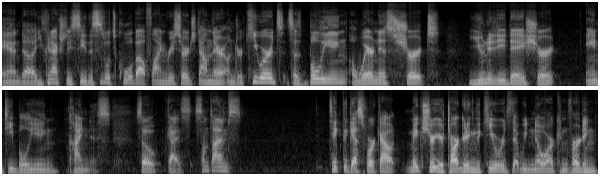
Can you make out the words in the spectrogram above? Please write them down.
And uh, you can actually see this is what's cool about Flying Research down there under keywords. It says bullying, awareness shirt, Unity Day shirt, anti bullying, kindness. So, guys, sometimes take the guesswork out. Make sure you're targeting the keywords that we know are converting.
